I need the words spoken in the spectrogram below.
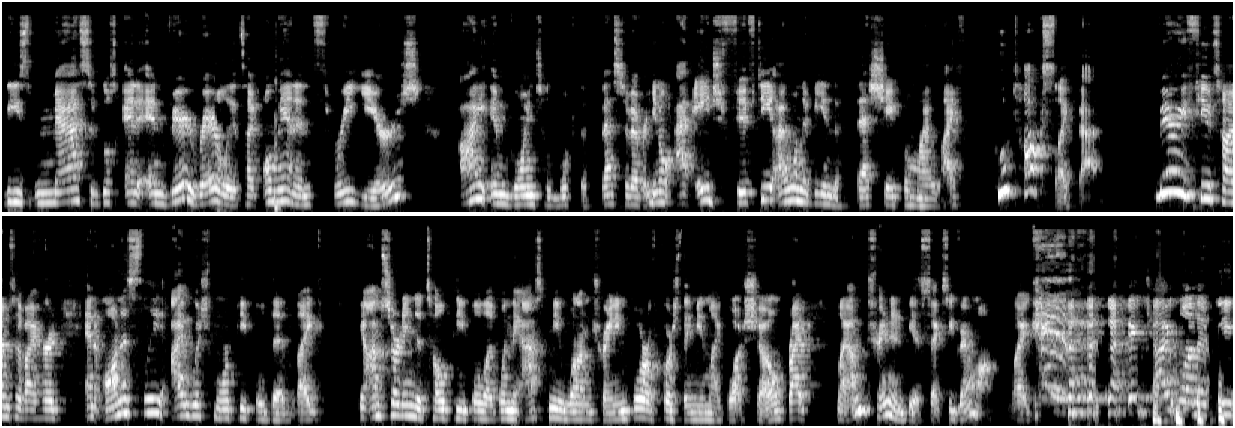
these massive goals, and and very rarely it's like, oh man, in three years, I am going to look the best of ever. You know, at age 50, I want to be in the best shape of my life. Who talks like that? Very few times have I heard, and honestly, I wish more people did. Like, yeah, I'm starting to tell people like when they ask me what I'm training for, of course they mean like what show, right? Like I'm training to be a sexy grandma. Like I want to be,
